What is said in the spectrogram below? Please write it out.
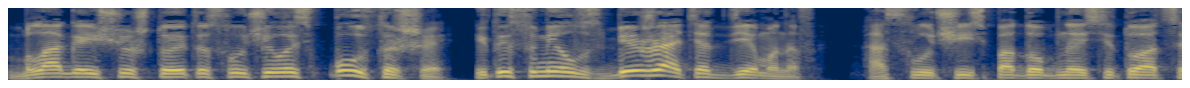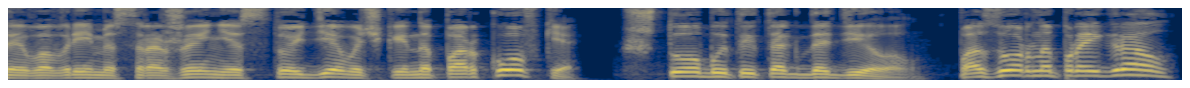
Благо еще, что это случилось в пустоши, и ты сумел сбежать от демонов. А случись подобная ситуация во время сражения с той девочкой на парковке, что бы ты тогда делал? Позорно проиграл?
